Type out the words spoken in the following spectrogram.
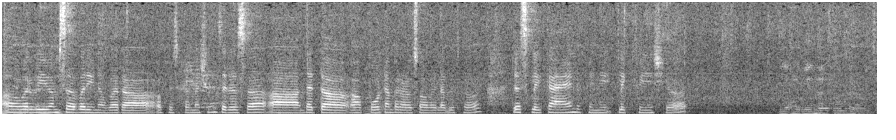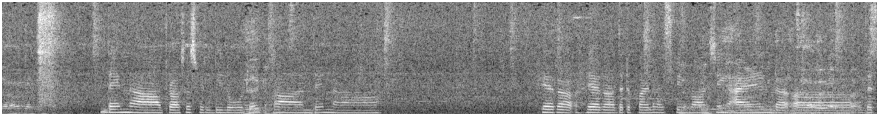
our VM server in our physical machines there is a, that port number also available here. Just click and fini click finish here. Then uh, process will be loaded uh, and then uh, here here that file has been launching and that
